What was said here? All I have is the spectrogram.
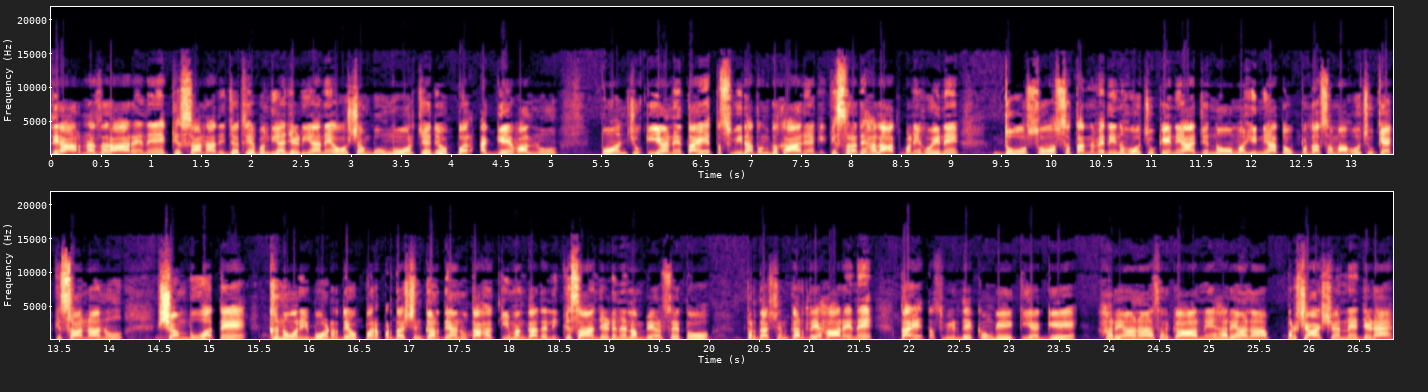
ਤਿਆਰ ਨਜ਼ਰ ਆ ਰਹੇ ਨੇ। ਕਿਸਾਨਾਂ ਦੀ ਜਥੇਬੰਦੀਆਂ ਜਿਹੜੀਆਂ ਨੇ, ਉਹ ਸ਼ੰਭੂ ਮੋਰਚੇ ਦੇ ਉੱਪਰ ਅੱਗੇ ਵੱਲ ਨੂੰ ਪਹੁੰਚ ਚੁੱਕੀਆਂ ਨੇ। ਤਾਂ ਇਹ ਤਸਵੀਰਾਂ ਤੁਹਾਨੂੰ ਦਿਖਾ ਰਹੇ ਹਾਂ ਕਿ ਕਿਸ ਤਰ੍ਹਾਂ ਦੇ ਹਾਲਾਤ ਬਣੇ ਹੋਏ ਨੇ। 297 ਦਿਨ ਹੋ ਚੁੱਕੇ ਨੇ ਅੱਜ 9 ਮਹੀਨਿਆਂ ਤੋਂ ਉੱਪਰ ਦਾ ਸਮਾਂ ਹੋ ਚੁੱਕਿਆ। ਕਿਸਾਨਾਂ ਨੂੰ ਸ਼ੰਭੂ ਅਤੇ ਖਨੋਰੀ ਬਾਰਡਰ ਦੇ ਉੱਪਰ ਪ੍ਰਦਰਸ਼ਨ ਕਰਦਿਆਂ ਨੂੰ ਤਾਂ ਹੱਕੀ ਮੰਗਾਂ ਦੇ ਲਈ ਕਿਸਾਨ ਜਿਹੜੇ ਨੇ ਲੰਬੇ ਅਰਸੇ ਤੋਂ ਪ੍ਰਦਰਸ਼ਨ ਕਰਦੇ ਆ ਰਹੇ ਨੇ। ਤਾਂ ਇਹ ਤਸਵੀਰ ਦੇਖੋਗੇ ਕਿ ਅੱਗੇ ਹਰਿਆਣਾ ਸਰਕਾਰ ਨੇ, ਹਰਿਆਣਾ ਪ੍ਰਸ਼ਾਸਨ ਨੇ ਜਿਹੜਾ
